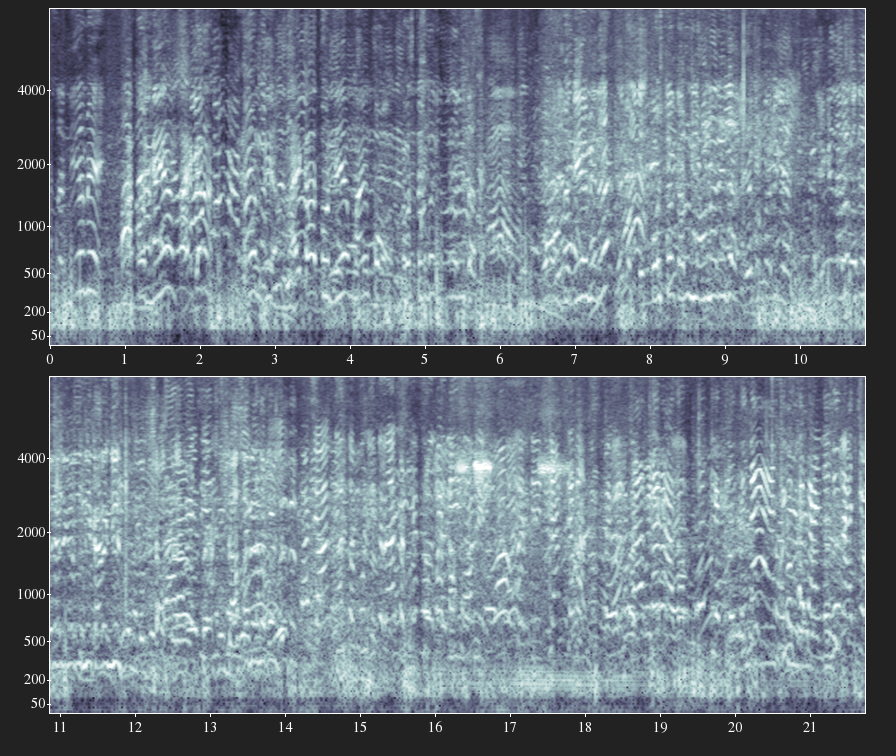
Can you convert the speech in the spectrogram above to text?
असं नियम आहे. आणि तो नियम ऐका ना. ऐका तो नियम आहे पोस्टरमध्ये लावणार असं. तो नियम आहे ना पोस्टर करून लावणार इथं एक रुपया घ्या. कारण की शासन शासन यांना पैसे देत चार दिवसापूर्वी तर राखत घेतलं होतं. चार चार हजार रुपये घेतले ते ना. दिवसा भांडणं, रातच्या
